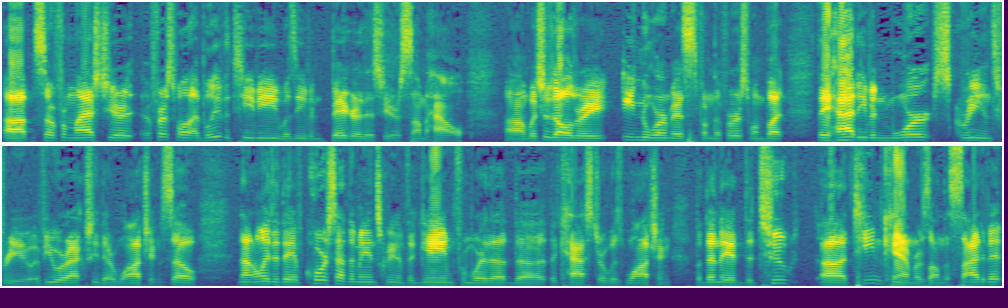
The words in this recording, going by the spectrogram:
Uh, so from last year, first of all, I believe the TV was even bigger this year somehow, um, which is already enormous from the first one. But they had even more screens for you if you were actually there watching. So not only did they, of course, have the main screen of the game from where the, the, the caster was watching, but then they had the two uh, team cameras on the side of it.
